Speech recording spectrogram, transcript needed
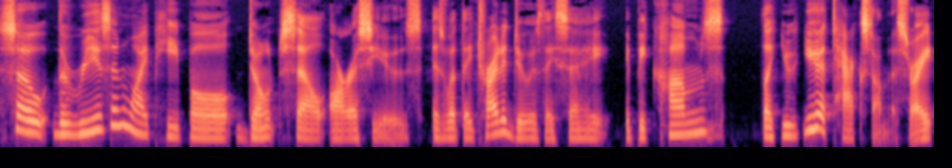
So the reason why people don't sell RSUs is what they try to do is they say it becomes like you you get taxed on this, right?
